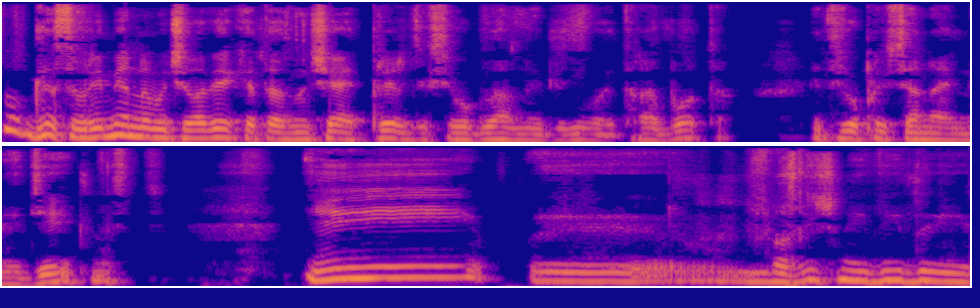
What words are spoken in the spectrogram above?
ну, для современного человека это означает, прежде всего, главное для него – это работа, это его профессиональная деятельность, и э, различные виды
